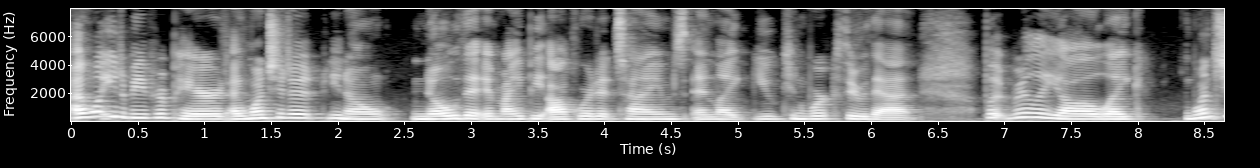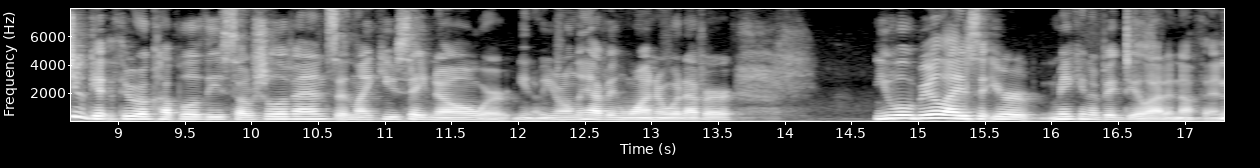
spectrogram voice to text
I want you to be prepared. I want you to, you know, know that it might be awkward at times and like you can work through that. But really y'all like once you get through a couple of these social events and like you say no or you know you're only having one or whatever you will realize that you're making a big deal out of nothing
